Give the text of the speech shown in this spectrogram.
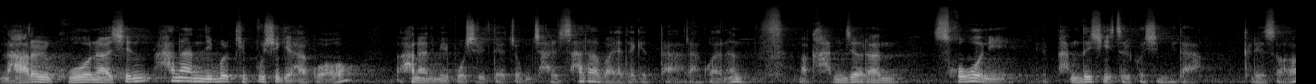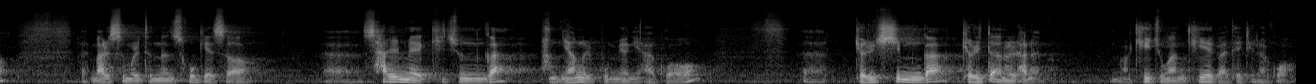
나를 구원하신 하나님을 기쁘시게 하고 하나님이 보실 때 좀 잘 살아봐야 되겠다라고 하는 간절한 소원이 반드시 있을 것입니다. 그래서 말씀을 듣는 속에서 어, 삶의 기준과 방향을 분명히 하고 어, 결심과 결단을 하는 귀중한 기회가 되리라고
